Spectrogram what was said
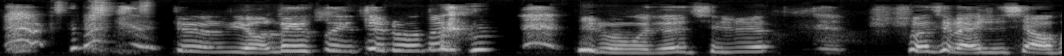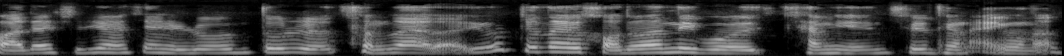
就是有类似于这种的，这种我觉得其实说起来是笑话，但实际上现实中都是存在的。因为真的有好多内部产品其实挺难用的，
